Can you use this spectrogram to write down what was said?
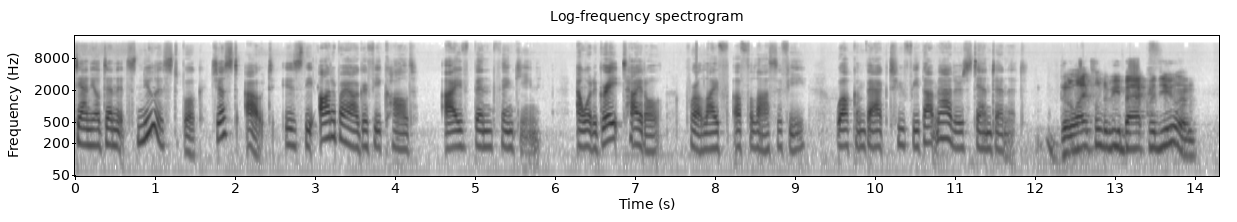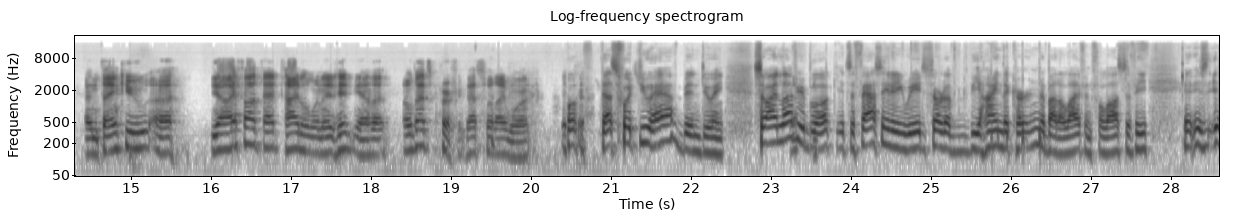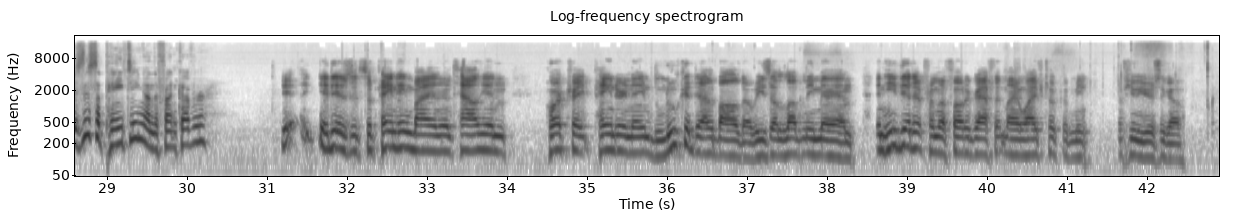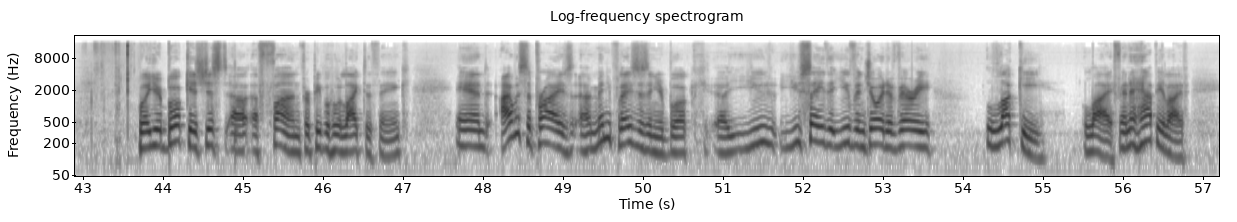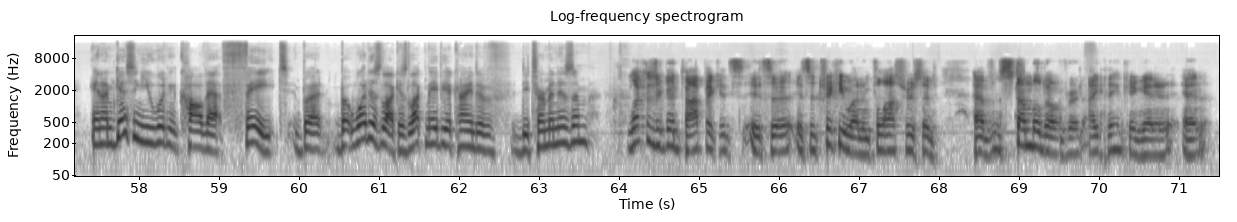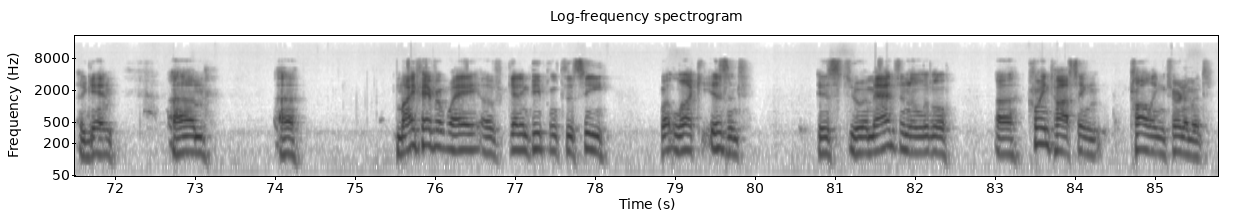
Daniel Dennett's newest book, just out, is the autobiography called I've Been Thinking. And what a great title for a life of philosophy. Welcome back to Free Thought Matters, Dan Dennett. Delightful to be back with you, and, and thank you. Uh, yeah, I thought that title when it hit me, I thought, oh, that's perfect. That's what I want. well, that's what you have been doing. So I love your book. It's a fascinating read, sort of behind the curtain about a life in philosophy. Is, is this a painting on the front cover? It is. It's a painting by an Italian portrait painter named Luca Del Baldo. He's a lovely man. And he did it from a photograph that my wife took of me a few years ago. Well, your book is just uh, a fun for people who like to think. And I was surprised, uh, many places in your book, uh, you, you say that you've enjoyed a very lucky life and a happy life. And I'm guessing you wouldn't call that fate, but, but what is luck? Is luck maybe a kind of determinism? Luck is a good topic. It's it's a it's a tricky one, and philosophers have have stumbled over it. I think again and, and again. Um, uh, my favorite way of getting people to see what luck isn't is to imagine a little uh, coin tossing calling tournament.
